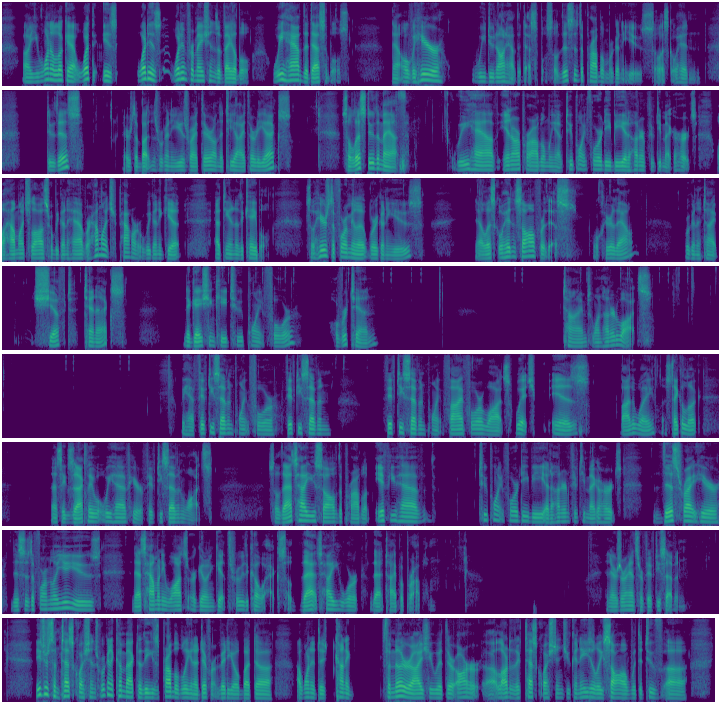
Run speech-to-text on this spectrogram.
Uh, you want to look at what is what is what information is available. We have the decibels. Now over here, we do not have the decibels. So this is the problem we're going to use. So let's go ahead and do this. There's the buttons we're going to use right there on the TI-30X. So let's do the math. We have in our problem, we have 2.4 dB at 150 megahertz. Well, how much loss are we going to have or how much power are we going to get at the end of the cable? So here's the formula we're going to use. Now let's go ahead and solve for this. We'll clear that out. We're going to type shift 10x negation key 2.4 over 10 times 100 watts. We have 57.4, 57 57.54 watts, which is by the way, let's take a look. That's exactly what we have here, 57 watts. So that's how you solve the problem. If you have 2.4 dB at 150 megahertz, this right here, this is the formula you use. That's how many watts are going to get through the coax. So that's how you work that type of problem. And there's our answer, 57. These are some test questions. We're going to come back to these probably in a different video, but uh, I wanted to kind of familiarize you with there are a lot of the test questions you can easily solve with the two uh,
